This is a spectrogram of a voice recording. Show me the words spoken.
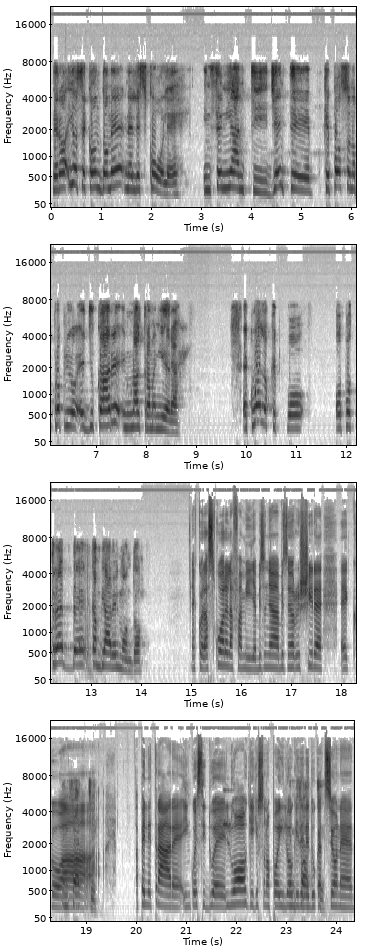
Però io secondo me nelle scuole, insegnanti, gente che possono proprio educare in un'altra maniera. È quello che può o potrebbe cambiare il mondo. Ecco, la scuola e la famiglia, bisogna, bisogna riuscire ecco, a, a, penetrare in questi due luoghi che sono poi i luoghi Infatti. dell'educazione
